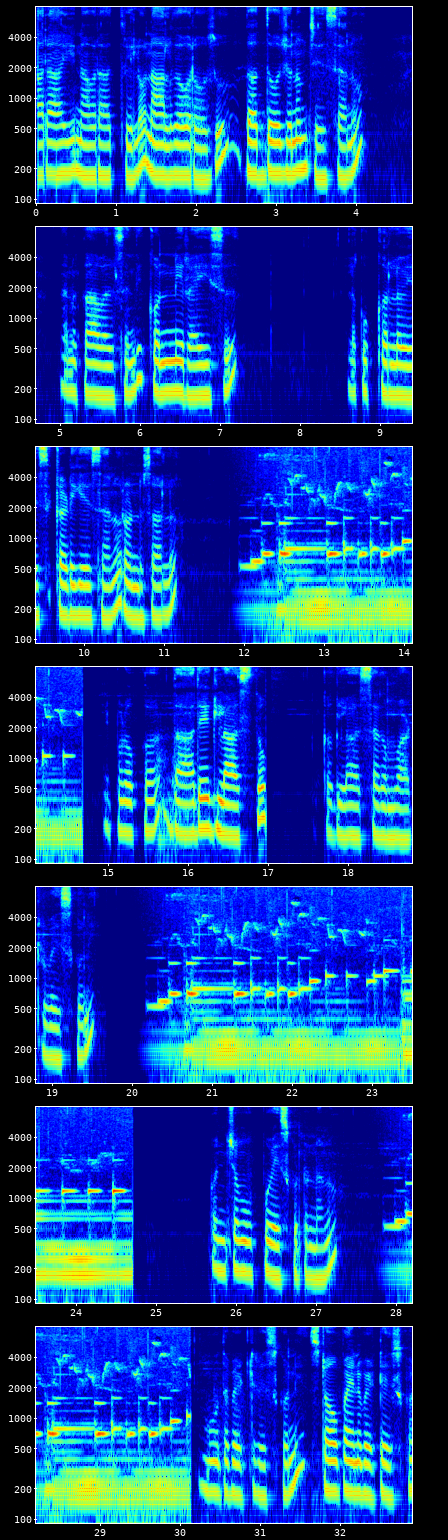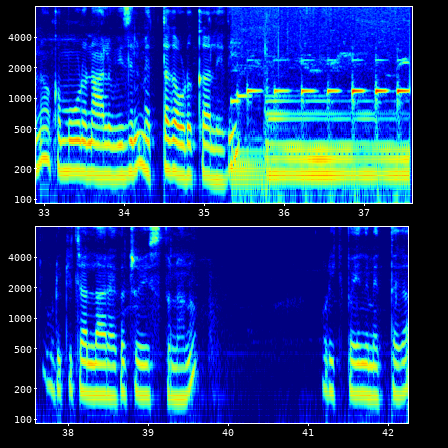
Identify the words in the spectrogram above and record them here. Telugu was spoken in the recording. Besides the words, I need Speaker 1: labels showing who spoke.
Speaker 1: వారాయి నవరాత్రిలో నాలుగవ రోజు దద్దోజనం చేశాను. దానికి కావాల్సింది కొన్ని రైస్. ఇలా కుక్కర్లో వేసి కడిగేసాను రెండుసార్లు ఇప్పుడు ఒక దాదే గ్లాస్తో ఒక గ్లాస్ సగం వాటర్ వేసుకొని కొంచెం ఉప్పు వేసుకుంటున్నాను. మూత పెట్టి వేసుకొని స్టవ్ పైన పెట్టేసుకొని ఒక మూడు నాలుగు విజిల్ మెత్తగా ఉడకాలి ఇది. ఉడికి చల్లారాక చూపిస్తున్నాను. ఉడికిపోయింది మెత్తగా.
